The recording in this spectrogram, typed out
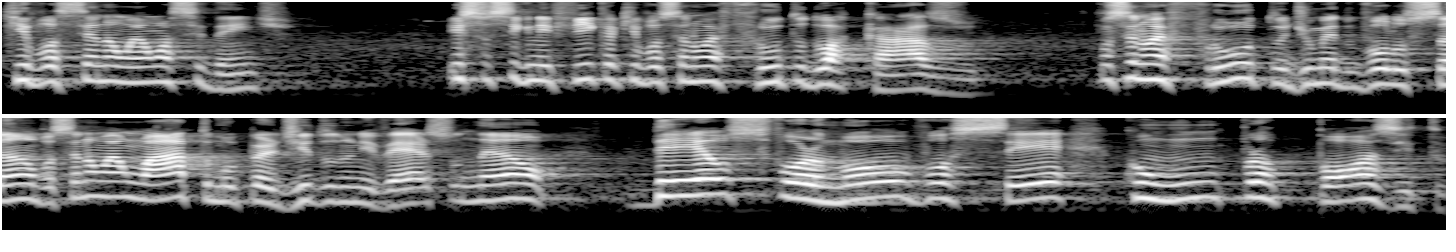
que você não é um acidente. Isso significa que você não é fruto do acaso. Você não é fruto de uma evolução, você não é um átomo perdido no universo. Não. Deus formou você com um propósito.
